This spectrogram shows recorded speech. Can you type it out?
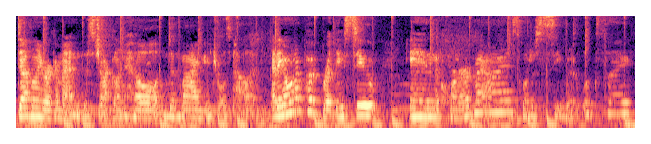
definitely recommend this Jaclyn Hill Divine Neutrals palette. I think I want to put Birthday Suit in the corner of my eyes. We'll just see what it looks like.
